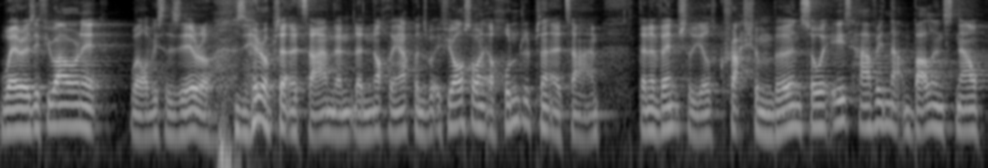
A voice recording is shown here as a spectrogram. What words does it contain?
Whereas if you are on it, well, obviously zero, zero percent of the time, then then nothing happens. But if you're also on it hundred percent of the time, then eventually you'll crash and burn. So it is having that balance now.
